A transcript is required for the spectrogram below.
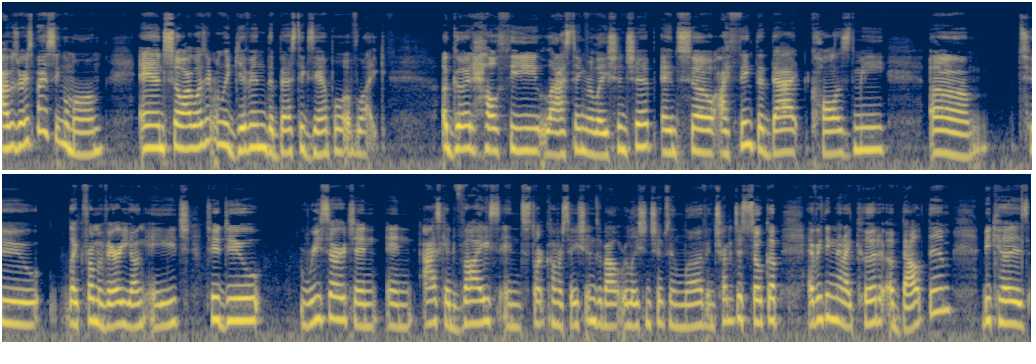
I was raised by a single mom, and so I wasn't really given the best example of like a good, healthy, lasting relationship. And so I think that that caused me um, to, like, from a very young age, to do research and and ask advice and start conversations about relationships and love and try to just soak up everything that I could about them because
